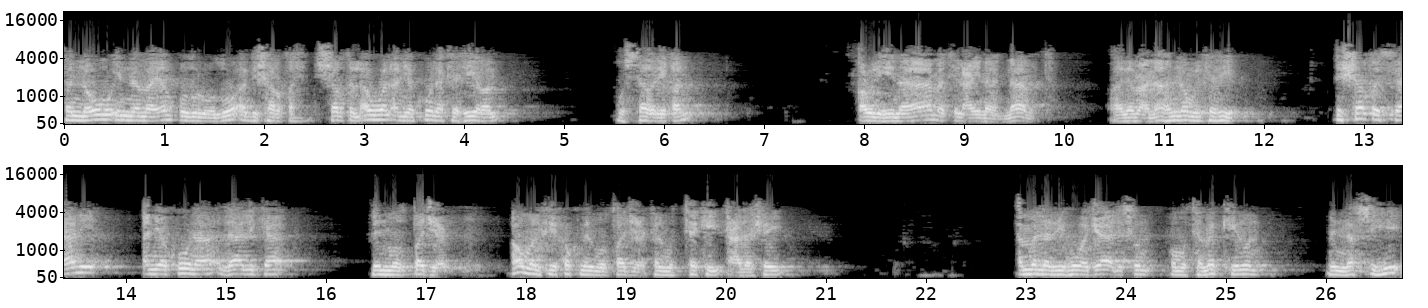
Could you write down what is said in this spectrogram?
فالنوم إنما ينقض الوضوء بشرطين الشرط الأول أن يكون كثيرا مستغرقا قوله نامت العينان نامت. هذا معناه النوم الكثير. الشرط الثاني أن يكون ذلك للمضطجع أو من في حكم المضطجع كالمتكي على شيء. أما الذي هو جالس ومتمكن من نفسه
